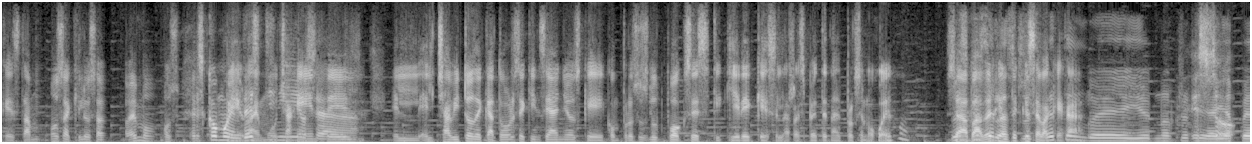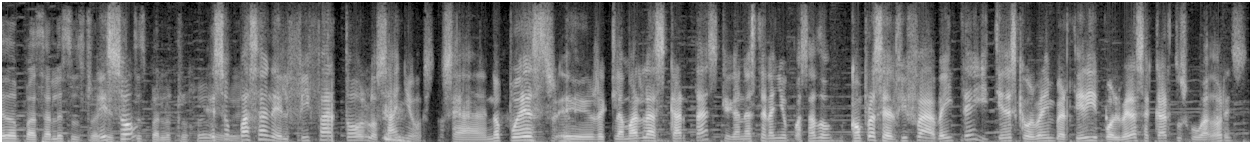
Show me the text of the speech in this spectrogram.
que estamos aquí lo sabemos. Es como en Destiny, hay mucha gente, el, el, chavito de 14, 15 años que compró sus loot boxes y que quiere que se las respeten al próximo juego. O sea, va a haber gente que se va a quejar. Yo no creo que haya pedo pasarle sus trajecitos para el otro juego. Eso pasa en el FIFA todos los años. O sea, no puedes ah, eh, reclamar las cartas que ganaste el año pasado. Compras el FIFA 20 y tienes que volver a invertir y volver a sacar tus jugadores.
